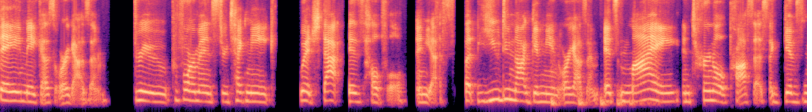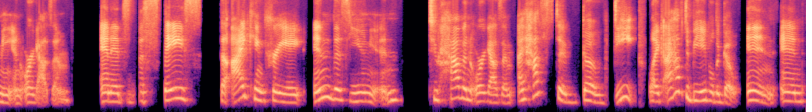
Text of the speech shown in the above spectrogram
they make us orgasm through performance, through technique, which that is helpful. And yes, but you do not give me an orgasm. It's my internal process that gives me an orgasm. And it's the space that I can create in this union to have an orgasm. I have to go deep. Like I have to be able to go in. And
